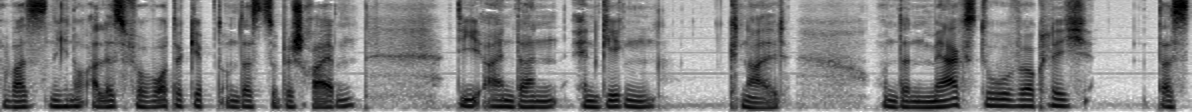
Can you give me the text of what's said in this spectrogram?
was es nicht noch alles für Worte gibt, um das zu beschreiben, die einen dann entgegenknallt. Und dann merkst du wirklich, dass,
